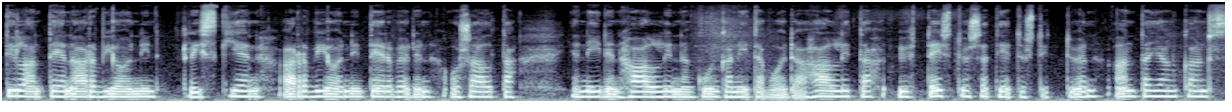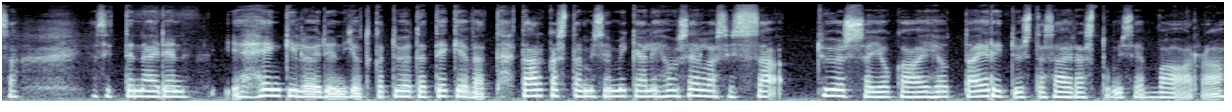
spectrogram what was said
tilanteen arvioinnin, riskien arvioinnin terveyden osalta ja niiden hallinnan, kuinka niitä voidaan hallita yhteistyössä tietysti työnantajan kanssa. Ja sitten näiden henkilöiden, jotka työtä tekevät, tarkastamisen, mikäli he on sellaisessa työssä, joka aiheuttaa erityistä sairastumisen vaaraa.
